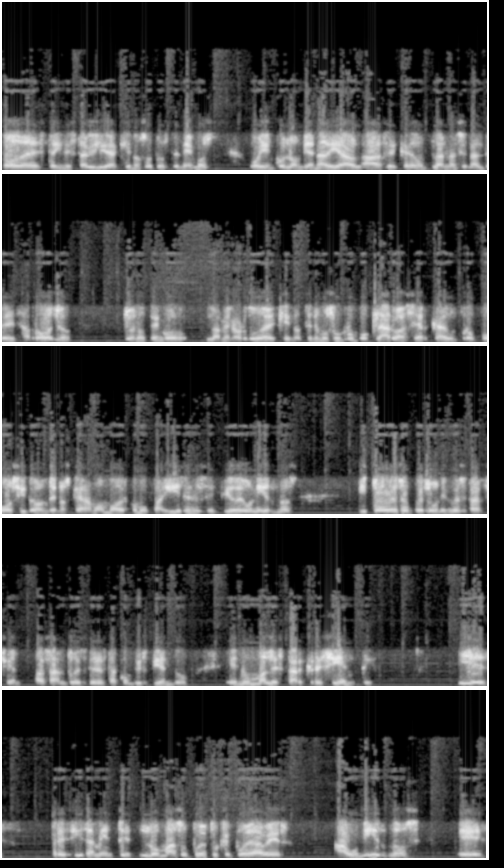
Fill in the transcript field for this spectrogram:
toda esta inestabilidad que nosotros tenemos. Hoy en Colombia nadie habla acerca de un plan nacional de desarrollo. Yo no tengo la menor duda de que no tenemos un rumbo claro acerca de un propósito donde nos queramos mover como país en el sentido de unirnos. Y todo eso, pues lo único que se está pasando es que se está convirtiendo en un malestar creciente. Y es precisamente lo más opuesto que puede haber a unirnos es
